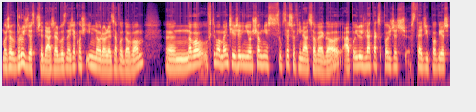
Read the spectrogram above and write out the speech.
Może wróć do sprzedaży albo znaleźć jakąś inną rolę zawodową, e, no bo w tym momencie, jeżeli nie osiągniesz sukcesu finansowego, a po iluś latach spojrzysz wstecz i powiesz,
